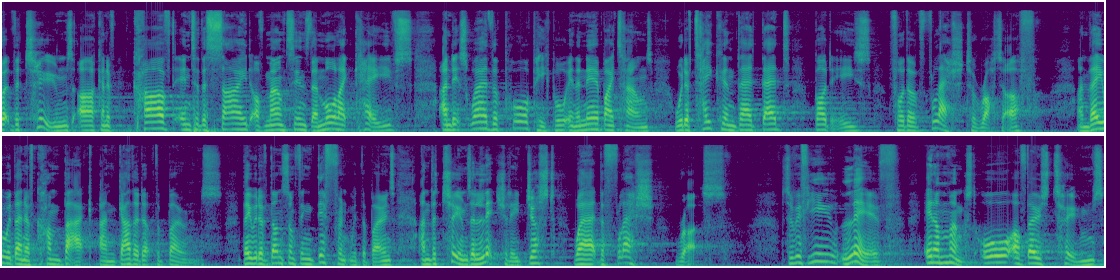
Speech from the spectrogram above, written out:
but the tombs are kind of carved into the side of mountains. They're more like caves, and it's where the poor people in the nearby towns would have taken their dead bodies for the flesh to rot off, and they would then have come back and gathered up the bones. They would have done something different with the bones, and the tombs are literally just where the flesh rots. So if you live in amongst all of those tombs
